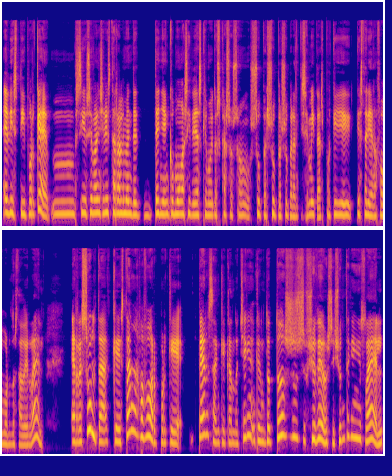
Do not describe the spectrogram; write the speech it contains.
E diste, por qué? Mm, si os evangelistas realmente teñen como unhas ideas que en moitos casos son super, super, super antisemitas, porque que estarían a favor do Estado de Israel? E resulta que están a favor porque pensan que cando cheguen que todos os xudeos se xunten en Israel,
